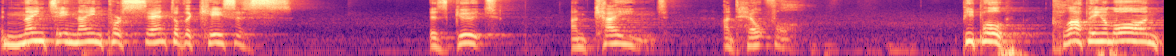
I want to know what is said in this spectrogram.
in 99% of the cases, is good and kind and helpful. People clapping him on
